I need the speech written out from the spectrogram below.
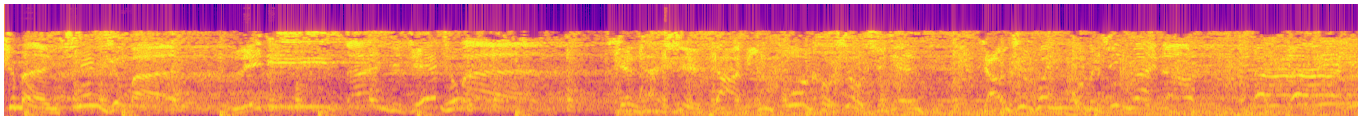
士们、先生们，Ladies and Gentlemen，现在是大明脱口秀时间，掌声欢迎我们敬爱的大明！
